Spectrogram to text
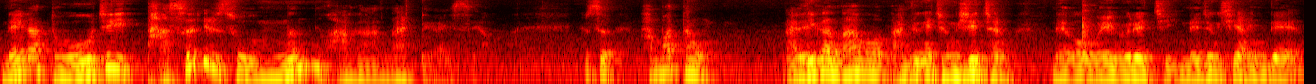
내가 도저히 다스릴 수 없는 화가 날 때가 있어요. 그래서 한바탕 난리가 나고 나중에 정신처럼 내가 왜 그랬지 내 정신이 아닌데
